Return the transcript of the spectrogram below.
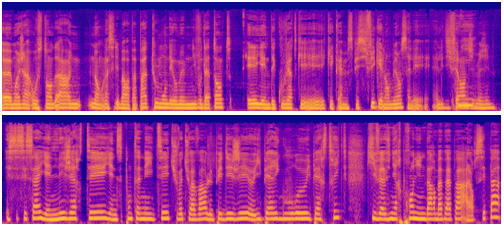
Euh, moi j'ai un haut standard. Non, là c'est des barbes à papa. Tout le monde est au même niveau d'attente et il y a une découverte qui est, qui est quand même spécifique et l'ambiance elle est elle est différente j'imagine. C'est ça, il y a une légèreté, il y a une spontanéité, tu vois tu vas voir le PDG euh, hyper rigoureux, hyper strict qui va venir prendre une barbe à papa. Alors c'est pas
